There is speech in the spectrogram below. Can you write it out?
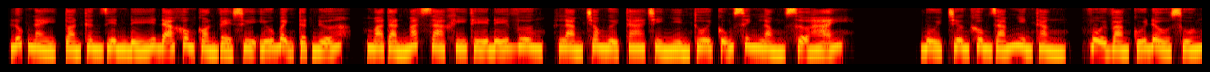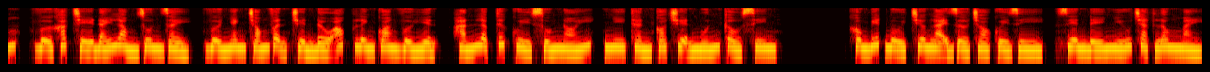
Lúc này, toàn thân Diên đế đã không còn vẻ suy yếu bệnh tật nữa, mà tàn mắt ra khí thế đế vương, làm cho người ta chỉ nhìn thôi cũng sinh lòng sợ hãi. Bùi Trương không dám nhìn thẳng, vội vàng cúi đầu xuống, vừa khắc chế đáy lòng run rẩy, vừa nhanh chóng vận chuyển đầu óc linh quang vừa hiện, hắn lập tức quỳ xuống nói, nhi thần có chuyện muốn cầu xin. Không biết bùi trương lại giờ trò quỷ gì, diên đế nhíu chặt lông mày.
